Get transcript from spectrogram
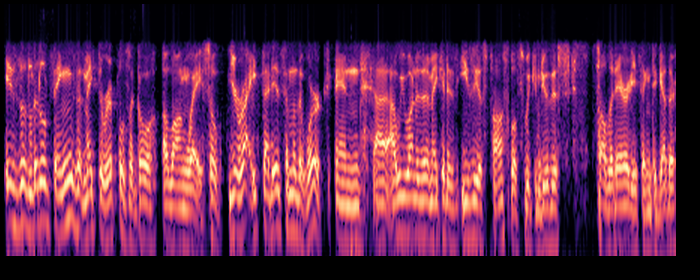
is the little things that make the ripples that go a long way. So you're right, that is some of the work, and uh, we wanted to make it as easy as possible so we can do this solidarity thing togetger.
